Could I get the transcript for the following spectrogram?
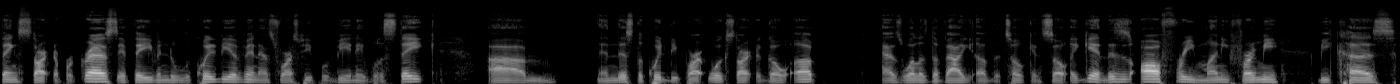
things start to progress, if they even do liquidity event as far as people being able to stake, um, and this liquidity part will start to go up, as well as the value of the token. So again, this is all free money for me because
